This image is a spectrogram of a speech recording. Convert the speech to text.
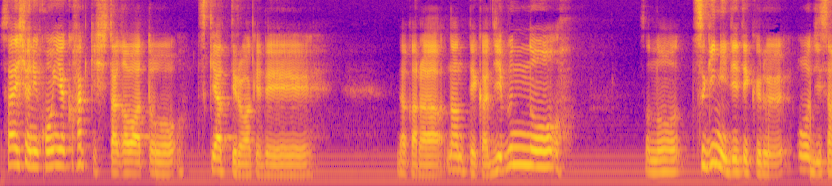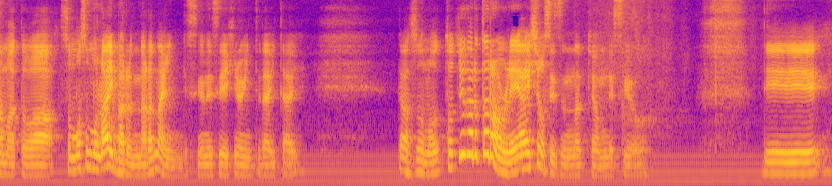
最初に婚約破棄した側と付き合ってるわけでだからなんていうか自分のその次に出てくる王子様とはそもそもライバルにならないんですよね、正ヒロインって大体。だからその途中からただの恋愛小説になっちゃうんですよ。で、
